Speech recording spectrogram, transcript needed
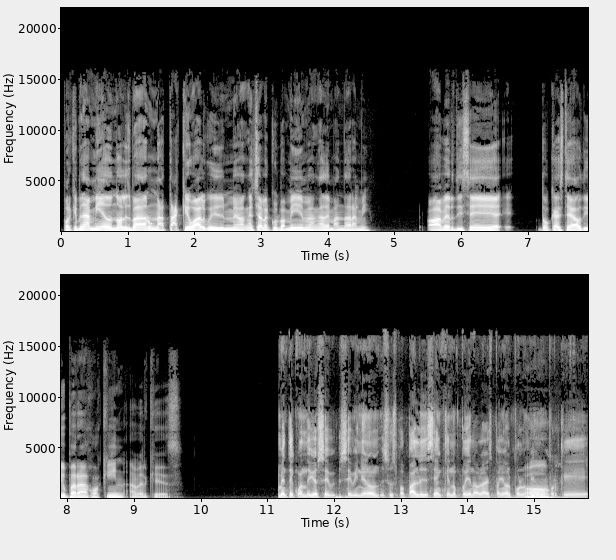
Porque me da miedo, ¿no? Les va a dar un ataque o algo y me van a echar la culpa a mí y me van a demandar a mí. A ver, dice, eh, toca este audio para Joaquín, a ver qué es. Realmente cuando ellos se, se vinieron, sus papás les decían que no podían hablar español por lo Oh. mismo, porque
